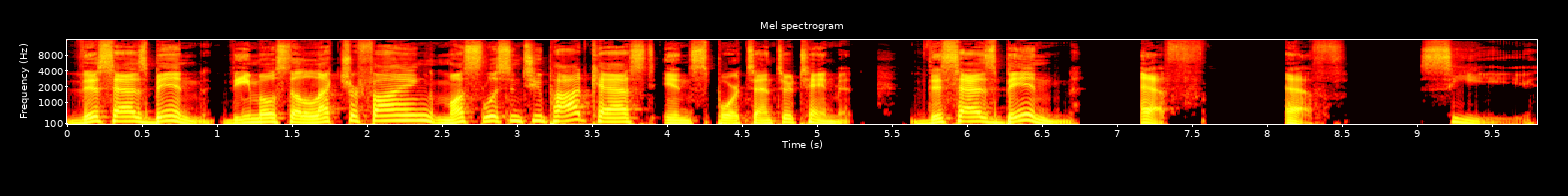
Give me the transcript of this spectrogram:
this has been the most electrifying must listen to podcast in sports entertainment. This has been F F C.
